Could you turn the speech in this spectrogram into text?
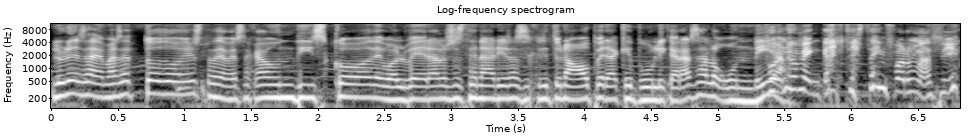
Lourdes, además de todo esto, de haber sacado un disco, de volver a los escenarios, has escrito una ópera que publicarás algún día. Bueno, me encanta esta información.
